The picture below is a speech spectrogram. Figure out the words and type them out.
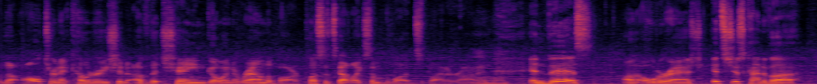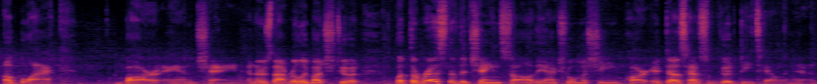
the alternate coloration of the chain going around the bar. Plus, it's got like some blood splatter on it. Mm-hmm. And this, on older Ash, it's just kind of a, a black bar and chain. And there's not really much to it. But the rest of the chainsaw, the actual machine part, it does have some good detail in it.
